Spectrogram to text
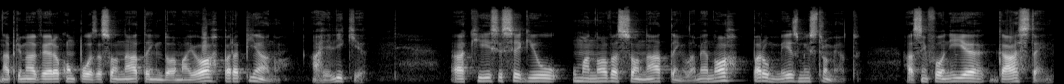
Na primavera compôs a sonata em Dó maior para piano, a Relíquia, Aqui se seguiu uma nova sonata em Lá menor para o mesmo instrumento, a Sinfonia Gastein,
